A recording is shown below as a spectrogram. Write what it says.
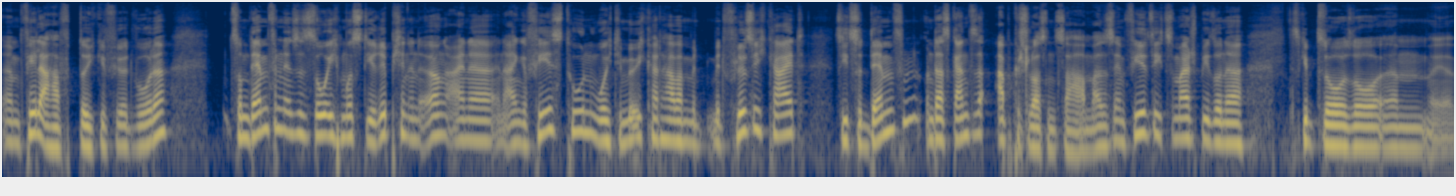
ähm, fehlerhaft durchgeführt wurde. Zum Dämpfen ist es so, ich muss die Rippchen in irgendeine, in ein Gefäß tun, wo ich die Möglichkeit habe, mit, mit Flüssigkeit sie zu dämpfen und das Ganze abgeschlossen zu haben. Also es empfiehlt sich zum Beispiel so eine, es gibt so, so, ähm, äh,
